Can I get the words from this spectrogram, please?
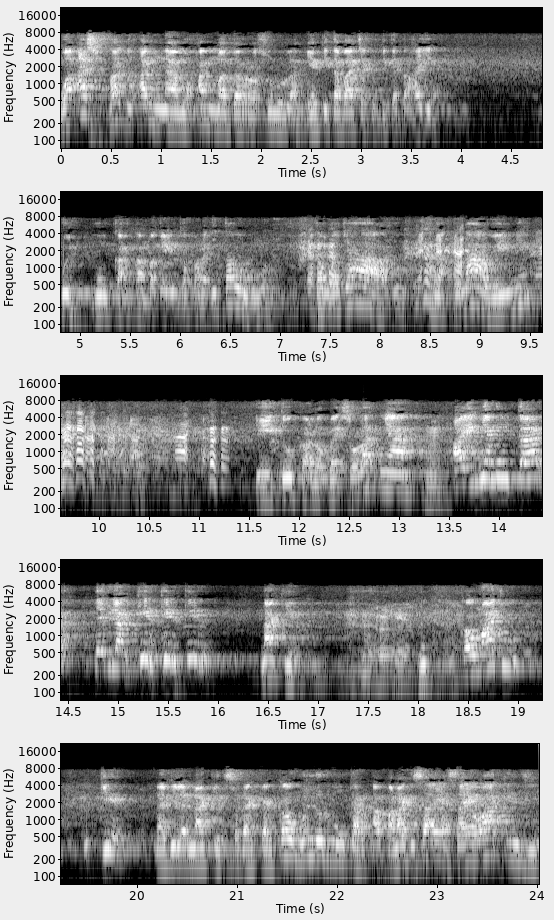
wa ashadu anna Muhammadar Rasulullah yang kita baca ketika tahayat. Wih, mungkar tambah geling kepala. Itu tahu, tambah jago. Anak penawe ini. Itu kalau baik sholatnya. Hmm. Akhirnya mungkar, dia bilang kir kir kir, nakir. Kau maju, kir. Nabila nakir sedangkan kau mundur mungkar apalagi saya saya wakil ji.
